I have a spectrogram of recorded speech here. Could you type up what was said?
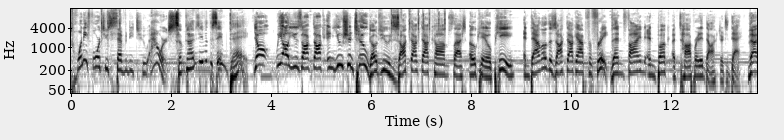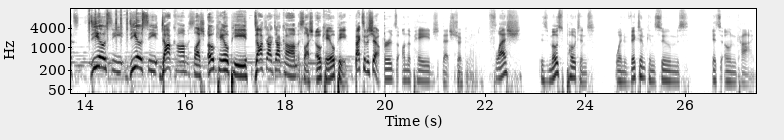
24 to 72 hours. Sometimes even the same day. Y'all, we all use ZocDoc and you should too. Go to ZocDoc.com slash OKOP and download the ZocDoc app for free. Then find and book a top rated doctor today. That's ZocDoc.com slash OKOP, ZocDoc.com slash OKOP. Back to the show. Words on the page that shook me. Flesh is most potent when victim consumes its own kind.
